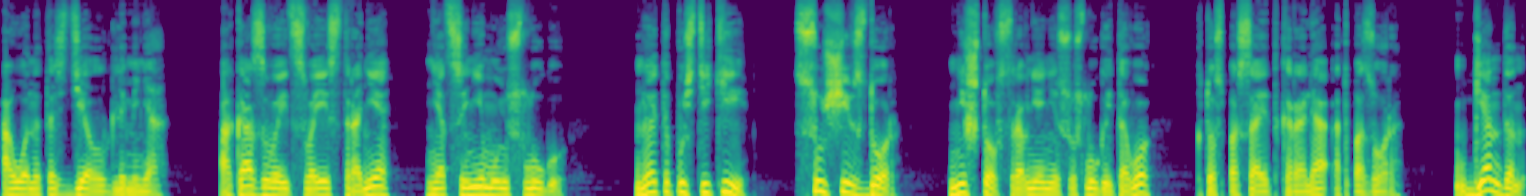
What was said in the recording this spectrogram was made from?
а он это сделал для меня, оказывает своей стране неоценимую услугу. Но это пустяки, сущий вздор, ничто в сравнении с услугой того, кто спасает короля от позора. Гендон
